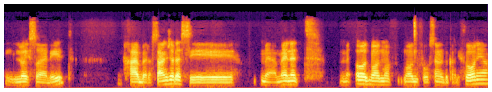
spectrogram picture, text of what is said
היא לא ישראלית, היא חיה בלוס אנג'לס, היא מאמנת מאוד מאוד מאוד מפורסמת בקליפורניה.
